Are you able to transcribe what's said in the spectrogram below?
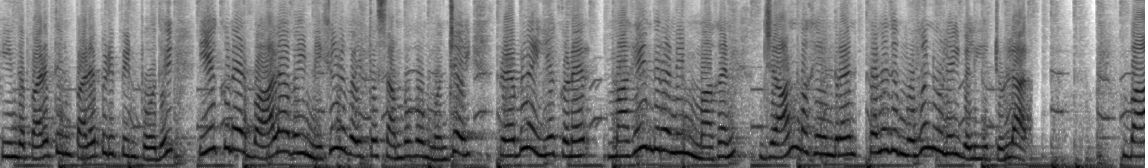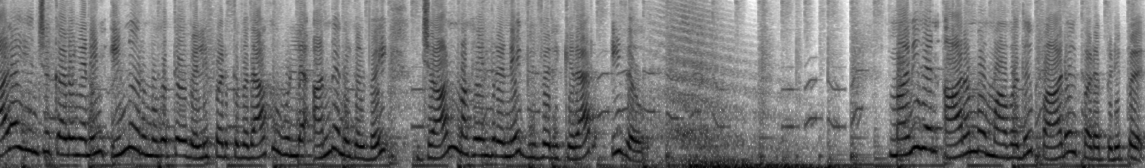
இந்த படத்தின் படப்பிடிப்பின் போது இயக்குனர் பாலாவை நெகிழ வைத்த சம்பவம் ஒன்றை பிரபல இயக்குனர் மகேந்திரனின் மகன் ஜான் மகேந்திரன் தனது முகநூலில் வெளியிட்டுள்ளார். பாலா என்ற கலைஞனின் இன்னொரு முகத்தை வெளிப்படுத்துவதாக உள்ள அந்த நிகழ்வை ஜான் மகேந்திரனே விவரிக்கிறார். இதோ. மனிதன் ஆரம்பமாவது பாடல் படப்பிடிப்பு.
